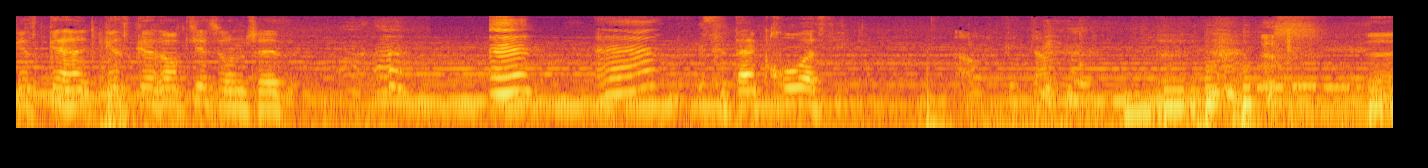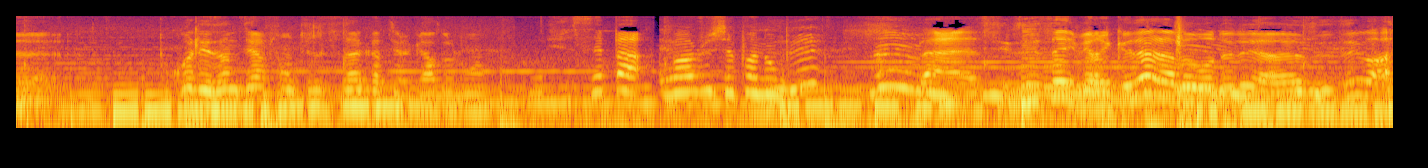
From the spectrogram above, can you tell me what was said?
Qu'est-ce qu'un qu'est-ce qu'un dentier sur une chaise? Hein? Hein? C'est un croc assis. Oh putain. Euh, pourquoi les Indiens font-ils ça quand ils regardent au loin? Je sais pas. Moi, je sais pas non plus. Bah, s'ils faisaient ça, ils verraient que dalle à un moment donné, hein, c'est sûr.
